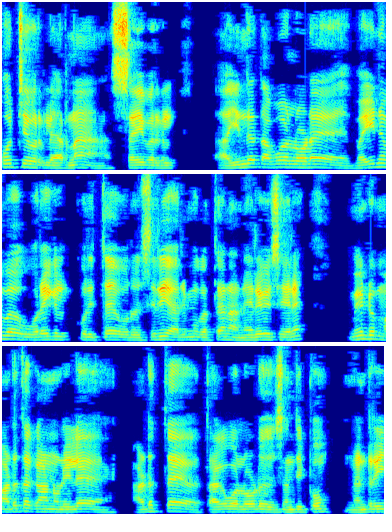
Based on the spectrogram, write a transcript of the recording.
போற்றியவர்கள் யாருன்னா சைவர்கள். இந்த தகவலோட வைணவ உரைகள் குறித்த ஒரு சிறிய அறிமுகத்தை நான் நிறைவு செய்கிறேன் மீண்டும் அடுத்த காணொளியில அடுத்த தகவலோடு சந்திப்போம். நன்றி.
